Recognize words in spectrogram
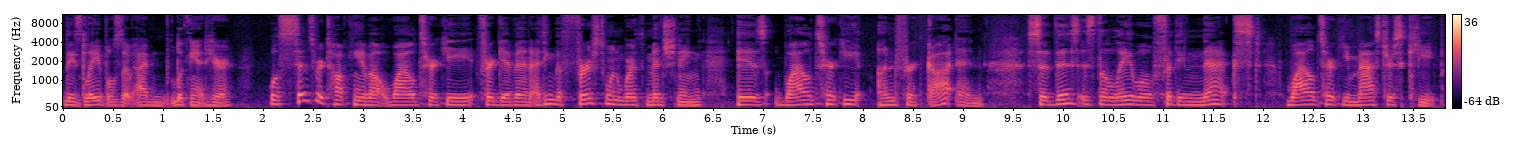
these labels that I'm looking at here. Well, since we're talking about Wild Turkey Forgiven, I think the first one worth mentioning is Wild Turkey Unforgotten. So, this is the label for the next Wild Turkey Master's Keep.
